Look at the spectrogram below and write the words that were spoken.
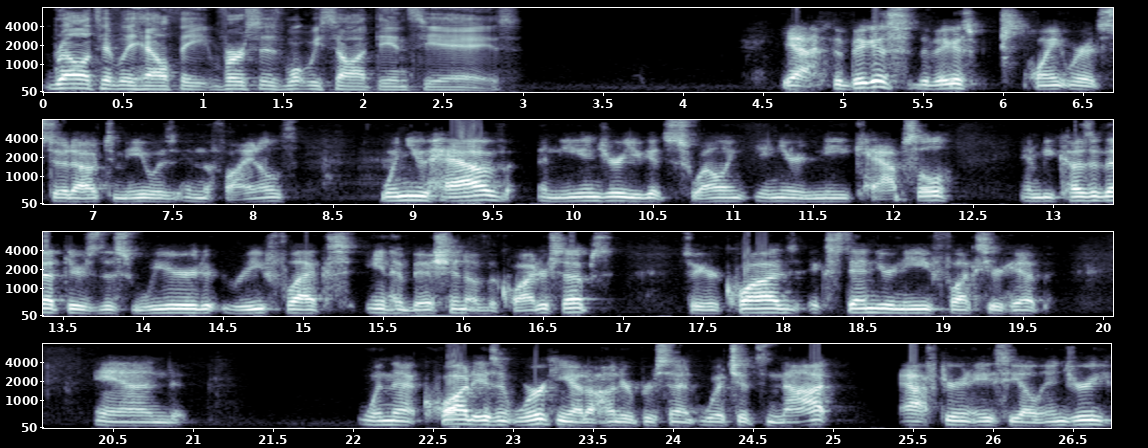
relatively healthy versus what we saw at the NCAA's. Yeah, the biggest the biggest point where it stood out to me was in the finals. When you have a knee injury, you get swelling in your knee capsule, and because of that, there's this weird reflex inhibition of the quadriceps. So your quads extend your knee, flex your hip, and when that quad isn't working at 100%, which it's not after an ACL injury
